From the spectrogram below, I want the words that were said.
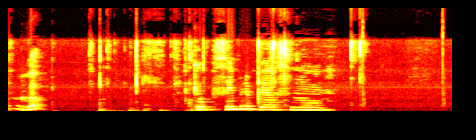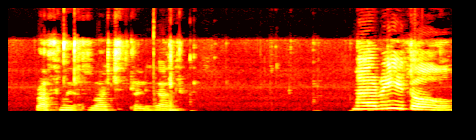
Uhum. Que eu sempre penso no próximo slot, tá ligado? Marito!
